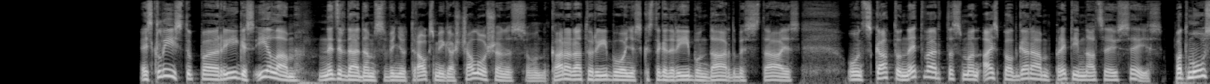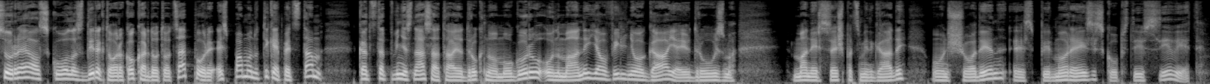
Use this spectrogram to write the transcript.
Es klīstu pa Rīgas ielām, nedzirdēdams viņu trauksmīgās čalošanas un kararatu rīboņas, kas tagad rīb un dārda bez stājas, un skatu netvērtas man aizpeld garām pretīm nācēju sejas. Pat mūsu reāls skolas direktora kokardoto cepuri es pamanu tikai pēc tam, kad starp viņas nesātāju drukno muguru un mani jau viļņo gājēju drūzma. Man ir 16 gadi, un šodien es pirmo reizi skūpstīju sievieti.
